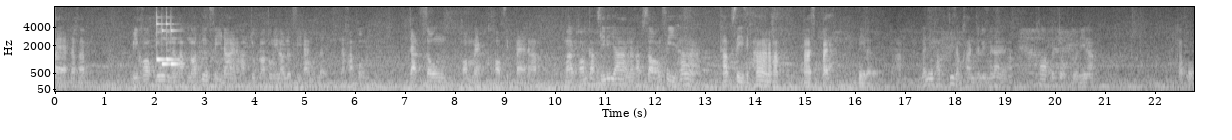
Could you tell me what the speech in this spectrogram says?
18 นะครับ มีครอบจุ้มนะครับน็อตเลือกสีได้นะครับ จุกล้อตรงนี้เราเลือกสีได้หมดเลยนะครับ ผม จัดทรงพร้อมแม็กขอบ 18 นะครับ มาพร้อมกับซีรีส์ยางนะครับ 245 ทับ 45 นะครับ R18 นี่เลยนะครับ และนี่ครับที่สำคัญจะลืมไม่ได้เลยนะครับครอบกระจกตัวนี้นะครับ ครับผม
